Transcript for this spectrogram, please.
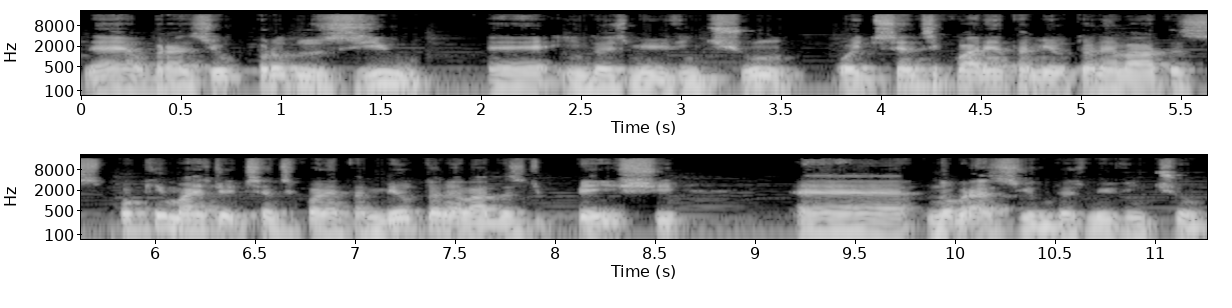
né, o Brasil produziu é, em 2021 840 mil toneladas, pouquinho mais de 840 mil toneladas de peixe é, no Brasil em 2021.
